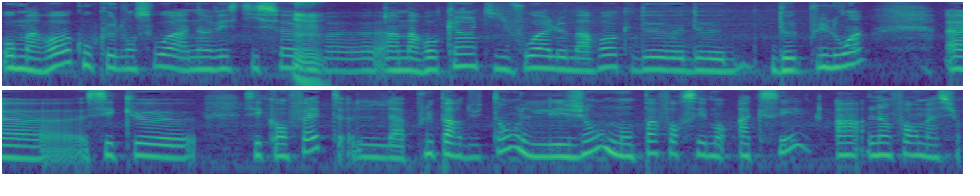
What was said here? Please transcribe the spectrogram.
au Maroc ou que l'on soit un investisseur, mmh. euh, un marocain qui voit le Maroc de, de, de plus loin. c'est que c'est qu'en fait, la plupart du temps, les gens n'ont pas forcément accès à l'information.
